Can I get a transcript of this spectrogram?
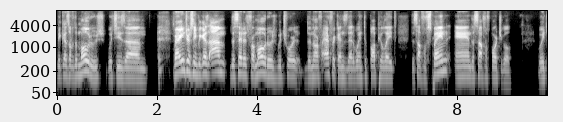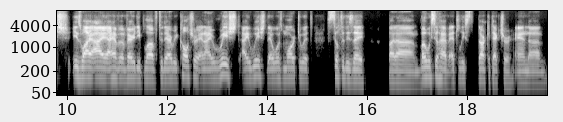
because of the Moros, which is um, very interesting because I'm descended from Moros, which were the North Africans that went to populate the south of Spain and the south of Portugal, which is why I, I have a very deep love to the Arabic culture. And I wished, I wish there was more to it still to this day. But um, but we still have at least the architecture and um,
